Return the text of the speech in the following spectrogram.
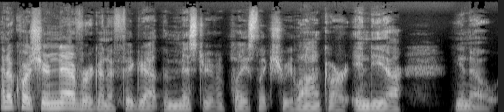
And of course, you're never going to figure out the mystery of a place like Sri Lanka or India. You know,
